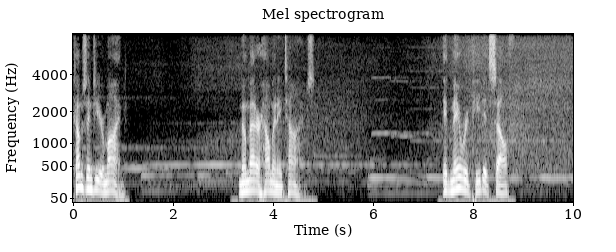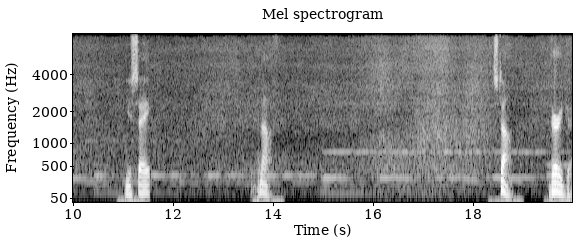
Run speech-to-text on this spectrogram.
comes into your mind, no matter how many times, it may repeat itself. You say, enough. Stop. Very good.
